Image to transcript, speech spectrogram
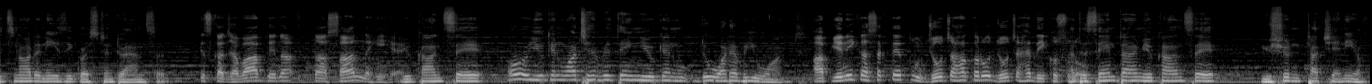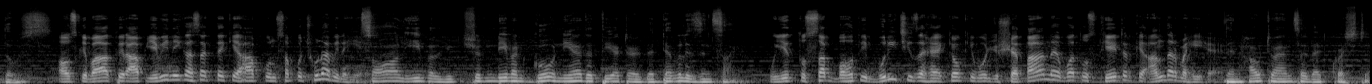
It's not an easy question to answer इसका जवाब देना इतना आसान नहीं है। You can't say oh you can watch everything you can do whatever you want आप ये नहीं कह सकते तुम जो चाहो करो जो चाहे देखो सुनो at the same time you can't say you shouldn't touch any of those. और उसके बाद फिर आप ये भी नहीं कह सकते कि आपको उन सबको छूना भी नहीं है It's all evil. You shouldn't even go near the theater. The devil is inside. ये तो सब बहुत ही बुरी चीज़ें हैं क्योंकि वो जो शैतान है वह तो उस थिएटर के अंदर में ही है Then, how to answer that question?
